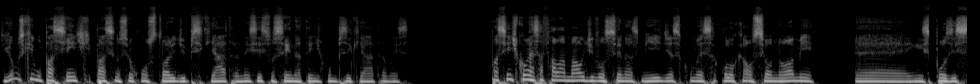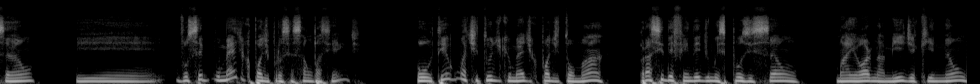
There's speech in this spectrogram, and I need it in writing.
Digamos que um paciente que passe no seu consultório de psiquiatra, nem sei se você ainda atende como psiquiatra, mas o paciente começa a falar mal de você nas mídias, começa a colocar o seu nome é, em exposição e você, o médico pode processar um paciente? Ou tem alguma atitude que o médico pode tomar para se defender de uma exposição maior na mídia que não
